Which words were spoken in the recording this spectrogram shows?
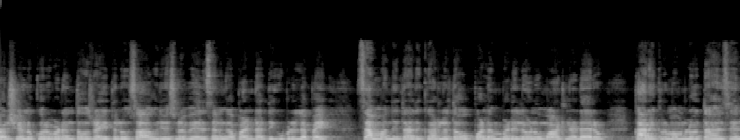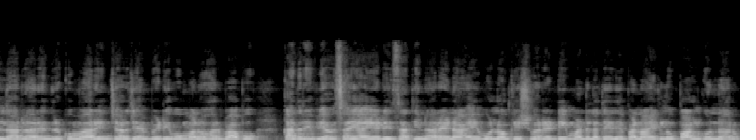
వర్షాలు కురవడంతో రైతులు సాగు చేసిన వేరుశనగ పంట దిగుబడులపై సంబంధిత అధికారులతో పొలం బడిలోనూ మాట్లాడారు. కార్యక్రమంలో tahsildar Narendra Kumar in charge MPDO Manohar Babu Kadiri వ్యవసాయ ఏడి సత్యనారాయణ ఏవో లోకేశ్వర్ రెడ్డి మండల తెదేపా నాయకులు పాల్గొన్నారు.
